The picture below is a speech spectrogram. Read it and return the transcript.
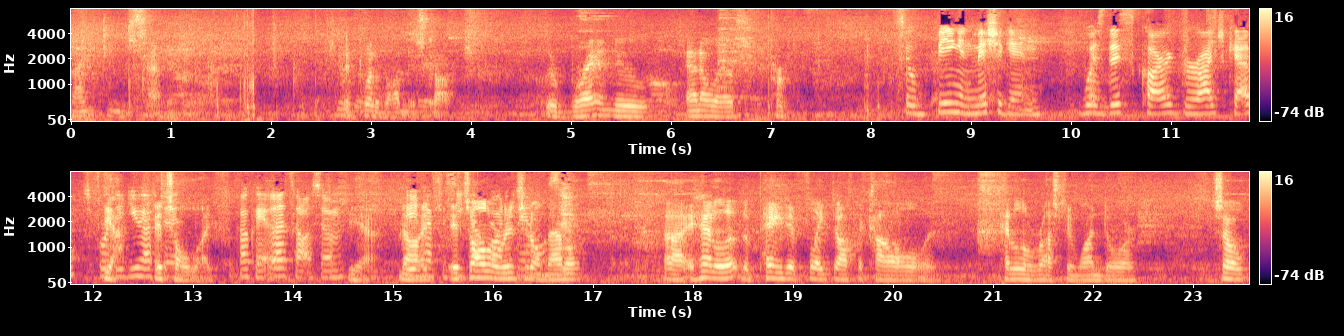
1970 and put them on this car. They're brand new NOS perfect. So being in Michigan, was this car garage kept, or yeah, did you have its to? whole life. Okay, that's awesome. Yeah, no, it's, seek it's all original metal. Uh, it had a little, the paint had flaked off the cowl and had a little rust in one door. So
